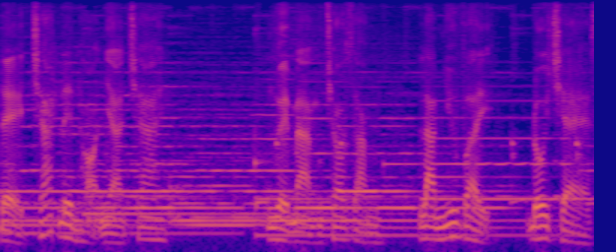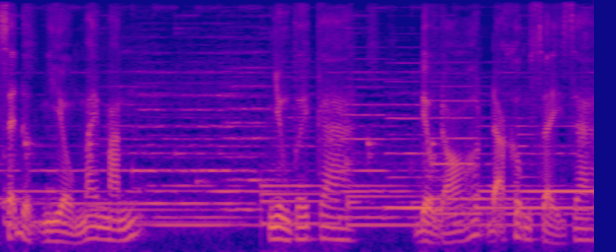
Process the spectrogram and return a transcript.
để chát lên họ nhà trai. Người mạng cho rằng làm như vậy đôi trẻ sẽ được nhiều may mắn. Nhưng với ca, điều đó đã không xảy ra.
